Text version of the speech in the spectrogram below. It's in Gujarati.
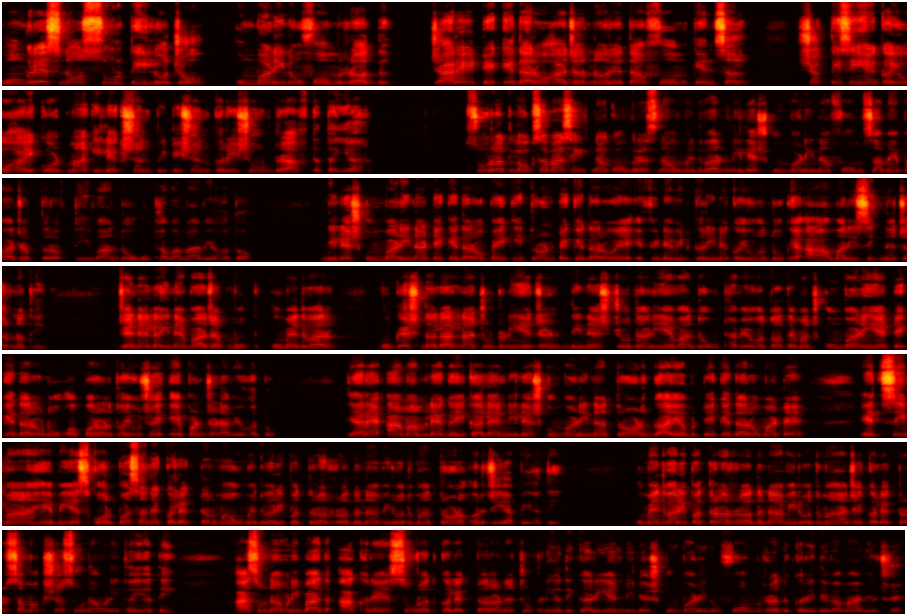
કોંગ્રેસનો સુરતી લોચો, કુંભાણીનું ફોર્મ રદ, ચારેય ટેકેદારો હાજર ન રહેતા ફોર્મ કેન્સલ, શક્તિસિંહે કહ્યું, હાઈકોર્ટમાં ઇલેક્શન પિટિશન કરીશું, ડ્રાફ્ટ તૈયાર. સુરત લોકસભા સીટના કોંગ્રેસના ઉમેદવાર નિલેશ કુંભાણીના ફોર્મ સામે ભાજપ તરફથી વાંધો ઉઠાવવામાં આવ્યો હતો. નિલેશ કુંભાણીના ટેકેદારો પૈકી ત્રણ ટેકેદારોએ એફિડેવિટ કરીને કહ્યું હતું કે આ અમારી સિગ્નેચર નથી જેને લઈને ભાજપ ઉમેદવાર મુકેશ દલાલના ચૂંટણી એજન્ટ દિનેશ જોધાણીએ વાંધો ઉઠાવ્યો હતો તેમજ કુંભાણીએ ટેકેદારોનું અપહરણ થયું છે એ પણ જણાવ્યું હતું. ત્યારે આ મામલે ગઈકાલે નિલેશ કુંભાણીના ત્રણ ગાયબ ટેકેદારો માટે એચસીમાં હેબિયસ કોર્પસ અને કલેક્ટરમાં ઉમેદવારીપત્ર રદના વિરોધમાં ત્રણ અરજી આપી હતી. ઉમેદવારી પત્ર રદના વિરોધમાં આજે કલેક્ટર સમક્ષ સુનાવણી થઈ હતી. આ સુનાવણી બાદ આખરે સુરત કલેક્ટર અને ચૂંટણી અધિકારીએ નિલેશ કુંભાણીનું ફોર્મ રદ કરી દેવામાં આવ્યું છે.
